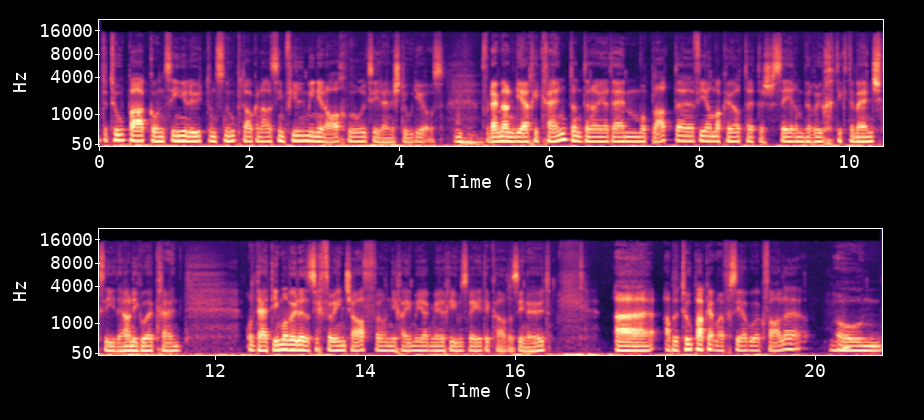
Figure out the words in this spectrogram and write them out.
der Tupac und seine Leute und Snoop Dogg und alles sind viel meine Nachbarn in diesen Studios. Mhm. Von dem habe ich die auch gekannt und dann habe ich dem, der die Plattenfirma gehört hat, das war sehr ein berüchtigter Mensch, gewesen, den habe ich gut gekannt. Und der hat immer wollen, dass ich für ihn arbeite und ich habe immer irgendwelche Ausreden gehabt, dass ich nicht. Äh, aber der Tupac hat mir einfach sehr gut gefallen mhm. und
